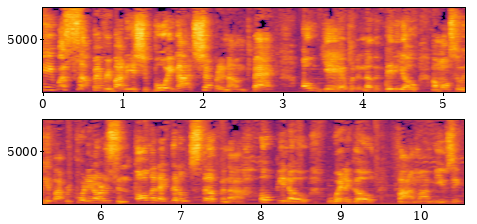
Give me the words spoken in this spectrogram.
Hey, what's up everybody? It's your boy God Shepherd and I'm back. Oh yeah, with another video. I'm also a hip hop recording artist and all of that good old stuff and I hope you know where to go find my music.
